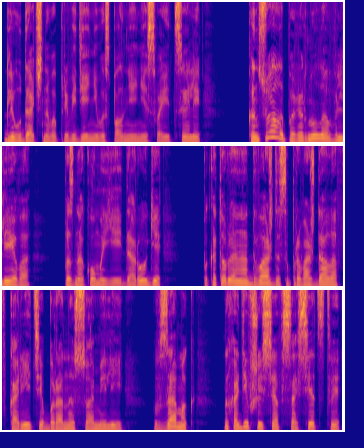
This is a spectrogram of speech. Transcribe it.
для удачного приведения в исполнение своей цели, Консуэла повернула влево по знакомой ей дороге, по которой она дважды сопровождала в карете баронессу Амели в замок, находившийся в соседстве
